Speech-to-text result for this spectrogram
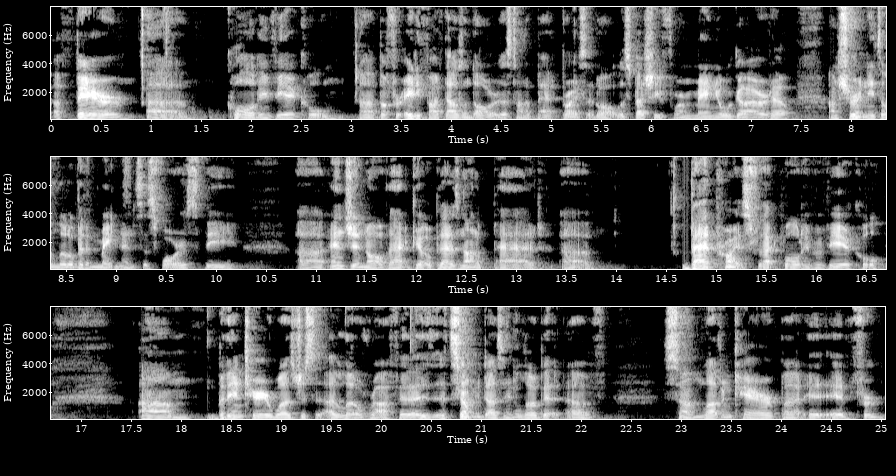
a fair uh, quality vehicle. Uh, but for eighty-five thousand dollars, that's not a bad price at all, especially for a manual Gallardo. I'm sure it needs a little bit of maintenance as far as the uh, engine, and all that go. But that is not a bad uh, bad price for that quality of a vehicle. Um, but the interior was just a little rough. It, it, certainly does need a little bit of some love and care, but it, it for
